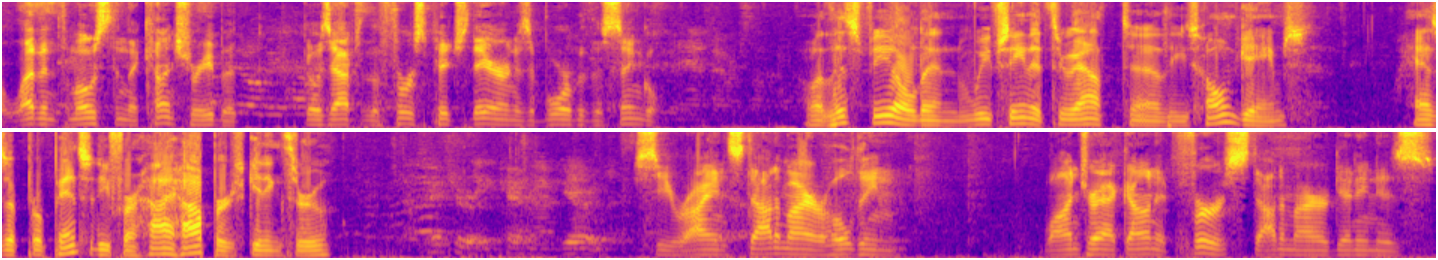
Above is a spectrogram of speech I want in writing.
11th most in the country, but goes after the first pitch there and is aboard with a single. Well, this field, and we've seen it throughout uh, these home games, has a propensity for high hoppers getting through. See Ryan Stoudemire holding Wondrak on at first. Stoudemire getting his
